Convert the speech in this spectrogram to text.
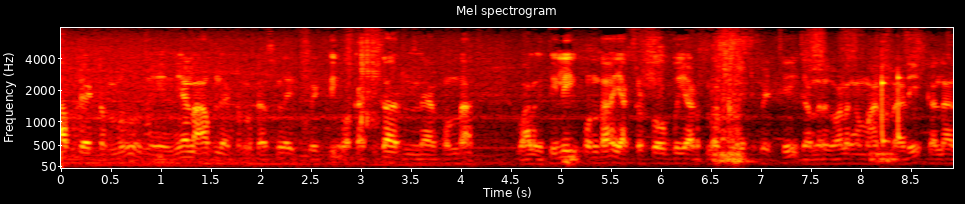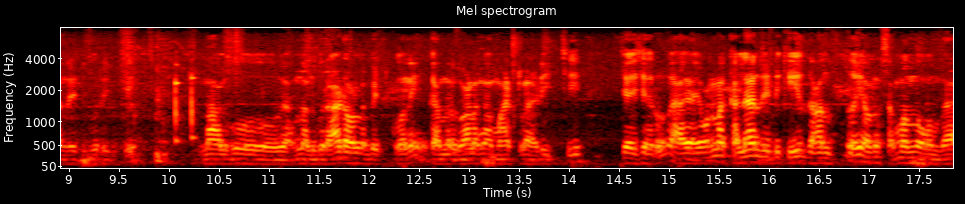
ఆపరేటర్లు నీళ్ళ ఆపరేటర్లు ప్రెస్ మీట్ పెట్టి ఒక అధికారులు లేకుండా వాళ్ళకి తెలియకుండా ఎక్కడికో పోయి ఆడ ప్రెస్ మీట్ పెట్టి గందరగోళంగా మాట్లాడి కళ్యాణ్ రెడ్డి గురించి నాలుగు నలుగురు ఆడవాళ్ళని పెట్టుకొని గందరగోళంగా మాట్లాడి ఇచ్చి చేశారు. ఏమన్నా కళ్యాణ్ రెడ్డికి దాంతో ఏమన్నా సంబంధం ఉందా?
